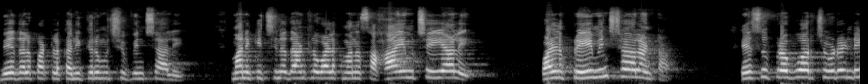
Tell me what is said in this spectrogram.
బీదల పట్ల కనికరము చూపించాలి. మనకిచ్చిన దాంట్లో వాళ్ళకి మనం సహాయం చేయాలి. వాళ్ళని ప్రేమించాలంట. యేసు ప్రభు వారు చూడండి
